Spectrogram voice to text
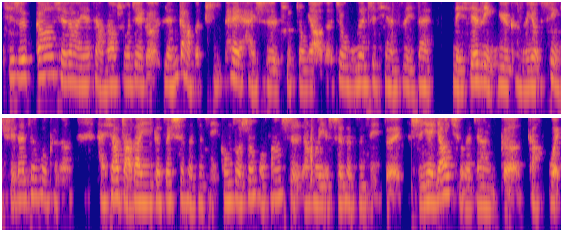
其实刚刚学长也讲到说，这个人岗的匹配还是挺重要的。就无论之前自己在哪些领域可能有兴趣，但最后可能还是要找到一个最适合自己工作生活方式，然后也适合自己对职业要求的这样一个岗位。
